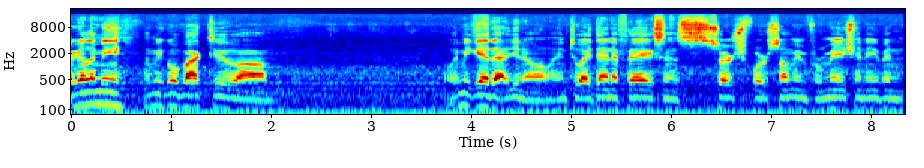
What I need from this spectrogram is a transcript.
again let me let me go back to um, let me get uh, you know into Identifix and search for some information even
